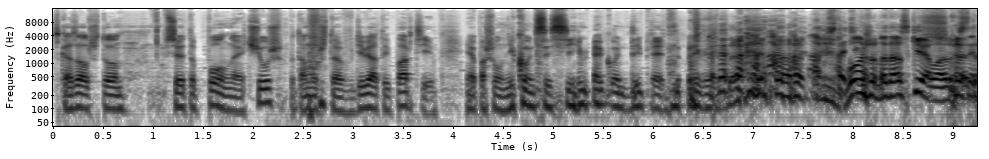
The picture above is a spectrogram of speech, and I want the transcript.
сказал, что все это полная чушь, потому что в девятой партии я пошел не конь c7, а конь d5, например, да. Вон же на доске, кстати это же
